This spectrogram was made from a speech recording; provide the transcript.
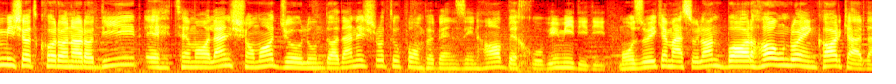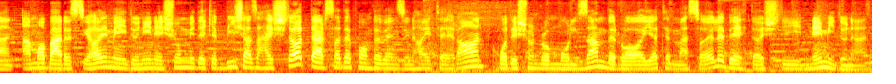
می‌شد کرونا رو دید احتمالا شما جولون دادنش رو تو پمپ بنزین ها به خوبی می‌دیدید. موضوعی که مسئولان بارها اون رو انکار کردند اما بررسی های می‌دونی نشون میده که بیش از 80 درصد پمپ بنزین های تهران خودشون رو ملزم به رعایت مسائل بهداشتی نمی‌دونند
